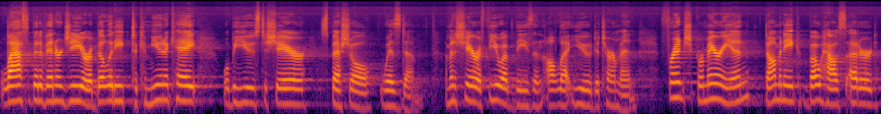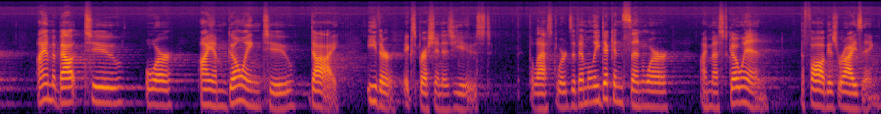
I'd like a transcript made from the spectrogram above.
last bit of energy or ability to communicate will be used to share special wisdom. I'm going to share a few of these and I'll let you determine. French grammarian Dominique Bouhours uttered, I am about to or I am going to die. Either expression is used. The last words of Emily Dickinson were, I must go in, the fog is rising.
